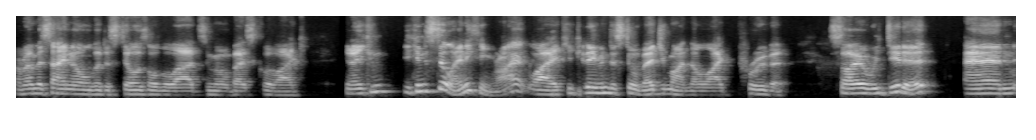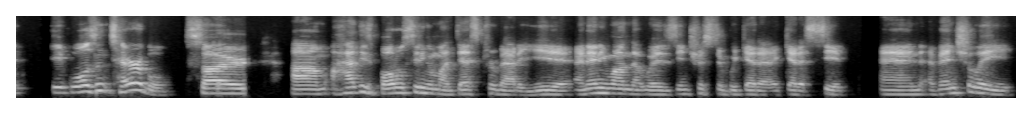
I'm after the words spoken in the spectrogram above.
I remember saying to all the distillers, all the lads, and we were basically like, you know, you can you can distill anything, right? Like you could even distill Vegemite, and they'll like prove it. So we did it and it wasn't terrible. So um, I had this bottle sitting on my desk for about a year, and anyone that was interested would get a get a sip. And eventually,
